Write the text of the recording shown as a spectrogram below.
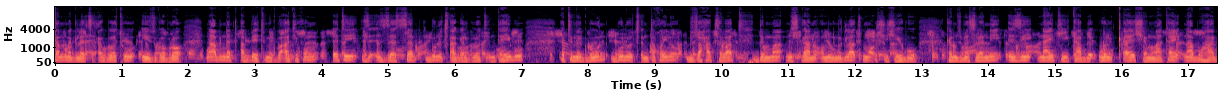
ከም መግለፂ ዕግበቱ እዩ ዝገብሮ ንኣብነት ኣብ ቤት ምግቢ ኣቲኹም እቲ ዝእዘዝ ሰብ ብሉፅ ኣገልግሎት እንተሂቡ እቲ ምግቢ እውን ብሉፅ እንተኾይኑ ብዙሓት ሰባት ድማ ምስጋንኦም ንምግላፅ ሞቕሽሽ ይህቡ ከም ዝመስለኒ እዚ ናይቲ ካብ ውልቀ ሸማታይ ናብ ውሃቢ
